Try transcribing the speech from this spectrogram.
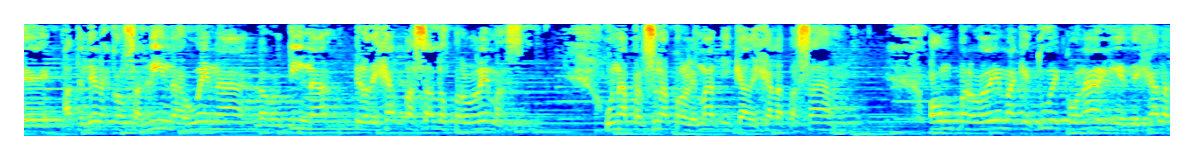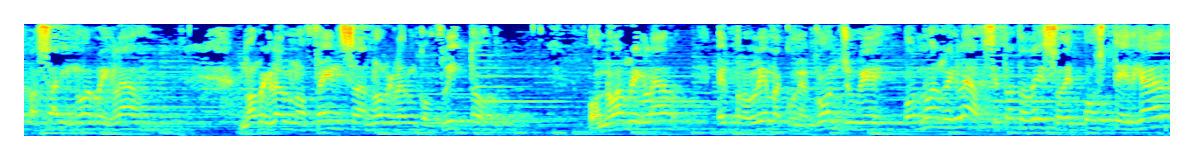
eh, atender las cosas lindas, buenas, la rutina, pero dejar pasar los problemas. Una persona problemática, dejarla pasar. O un problema que tuve con alguien, dejarla pasar y no arreglar no arreglar una ofensa, no arreglar un conflicto, o no arreglar el problema con el cónyuge, o no arreglar, se trata de eso, de postergar,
